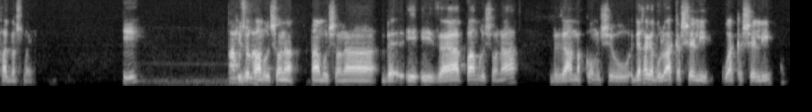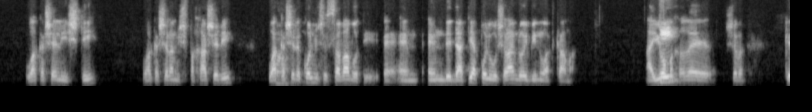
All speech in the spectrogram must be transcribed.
חד משמעי. כי? פעם כי זו. פעם ראשונה. פעם ראשונה, וזה היה פעם ראשונה, וזה היה מקום שהוא, דרך אגב, הוא לא היה קשה לי, הוא היה קשה לי, הוא היה קשה לאשתי, הוא היה קשה למשפחה שלי, הוא היה. קשה לכל מי שסבב אותי. הם, הם לדעתי, הפועל ירושלים לא הבינו עד כמה. היום? אחרי שבע... כי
